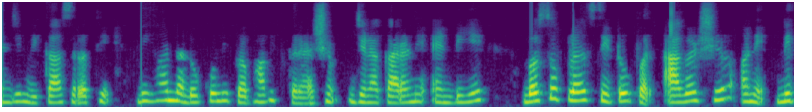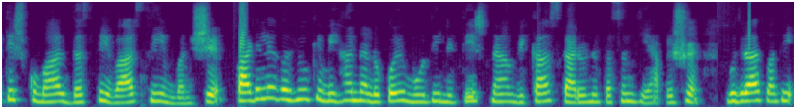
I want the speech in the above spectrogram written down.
એન્જિન વિકાસ રથે બિહારના લોકોને પ્રભાવિત કર્યા છે, જેના કારણે એનડીએ બસો પ્લસ સીટો પર આગળ છે અને નીતિશ કુમાર દસમી વાર સીએમ બનશે. પાટીલે કહ્યું કે બિહારના લોકોએ મોદી નીતિશના વિકાસ કાર્યોને પસંદગી આપી છે. ગુજરાતમાંથી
